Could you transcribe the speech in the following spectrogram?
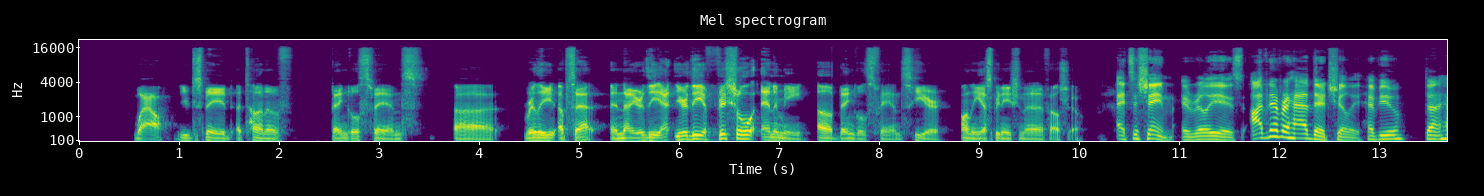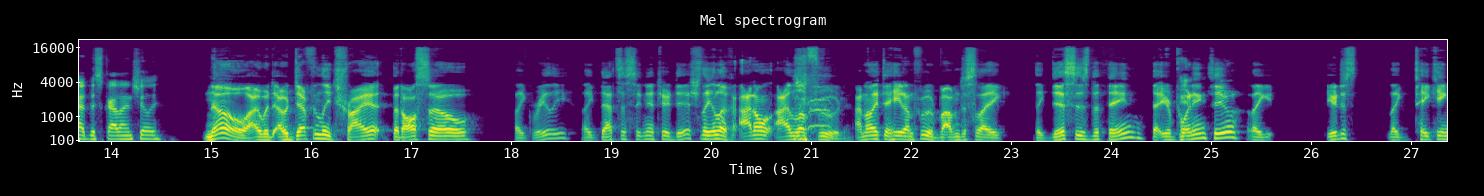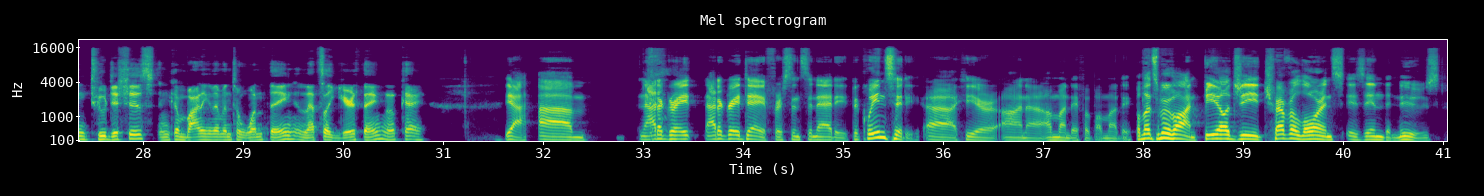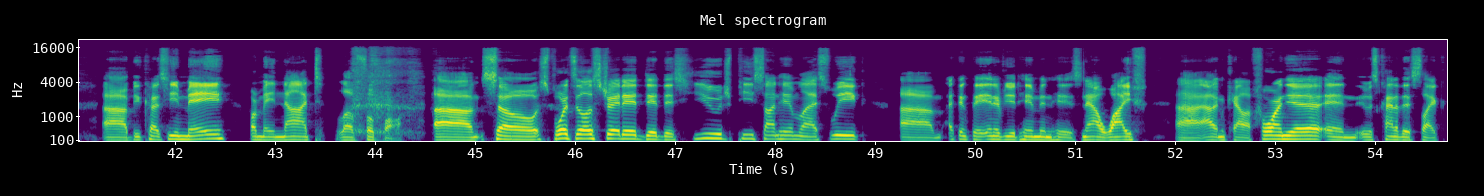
Wow, you just made a ton of Bengals fans uh really upset, and now you're the you're the official enemy of Bengals fans here on the SB Nation NFL show. It's a shame. It really is. I've never had their chili. Have you done had the Skyline chili? No, I would I would definitely try it, but also like really? Like that's a signature dish? Like look, I don't I love food. I don't like to hate on food, but I'm just like like this is the thing that you're pointing to? Like you're just like taking two dishes and combining them into one thing and that's like your thing? Okay. Yeah. Um not a great, not a great day for Cincinnati, the Queen City, uh, here on uh, on Monday Football Monday. But let's move on. BLG Trevor Lawrence is in the news uh, because he may or may not love football. Um, so Sports Illustrated did this huge piece on him last week. Um, I think they interviewed him and his now wife uh, out in California, and it was kind of this like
